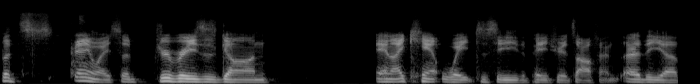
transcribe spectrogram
But s- anyway, so Drew Brees is gone, and I can't wait to see the Patriots offense or the uh,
